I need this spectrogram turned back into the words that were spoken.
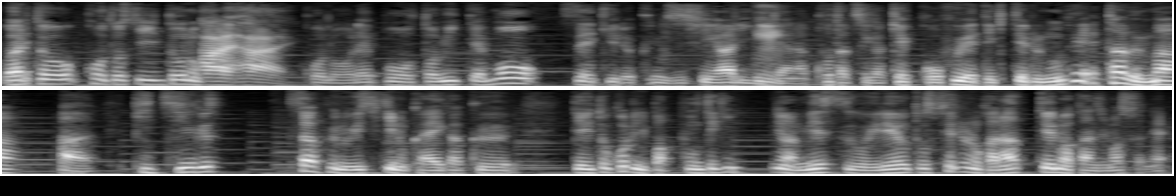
割と今年どのこのレポート見ても制球力に自信ありみたいな子たちが結構増えてきてるので、多分まあ、ピッチングスタッフの意識の改革っていうところに抜本的にはメスを入れようとしてるのかなっていうのは感じましたね。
